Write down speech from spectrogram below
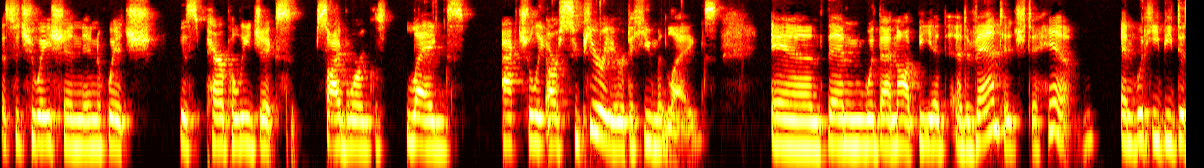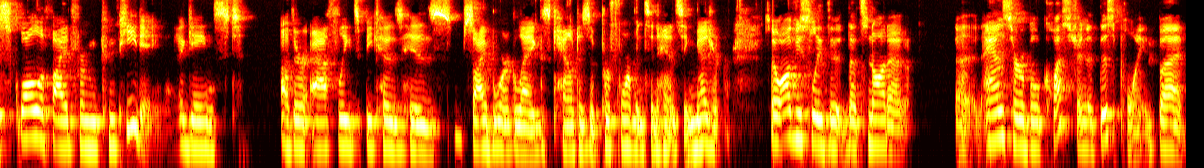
a situation in which this paraplegic's cyborg's legs actually are superior to human legs? And then would that not be an advantage to him? And would he be disqualified from competing against other athletes because his cyborg legs count as a performance enhancing measure? So obviously, the, that's not a, an answerable question at this point, but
